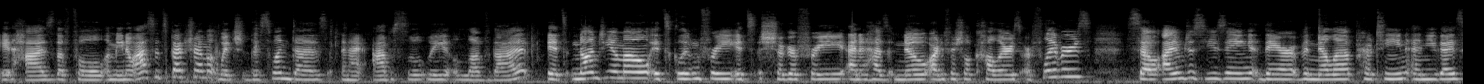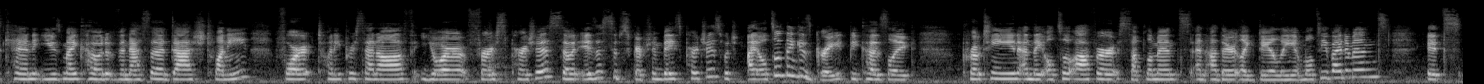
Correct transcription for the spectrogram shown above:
it has the full amino acid spectrum, which this one does, and I absolutely love that. It's non-GMO, it's gluten-free, it's sugar-free, and it has no artificial colors or flavors. So I'm just using their vanilla protein, and you guys can use my code Vanessa-20 for 20% off your first purchase. So it is a subscription-based purchase, which I also think is great because like protein and they also offer supplements and other like daily multivitamins. It's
